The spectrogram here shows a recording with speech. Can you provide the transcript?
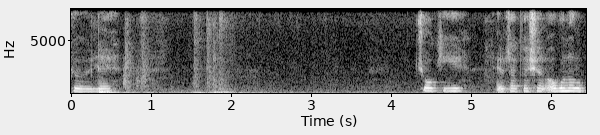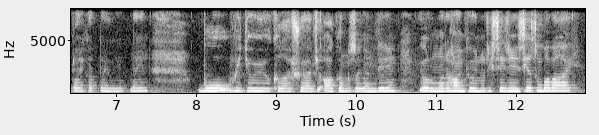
Şöyle. Çok iyi. Evet arkadaşlar abone olup like atmayı unutmayın. Bu videoyu Clash Royale'ci arkanıza gönderin. Yorumlara hangi oyunları istediğinizi yazın. Bye bye.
